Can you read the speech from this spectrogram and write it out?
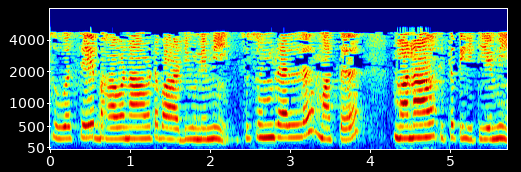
සුවසේ භාවනාවට වාඩි උනේමි සුසුම් රැල්ල මත මනාව සිත පිහිටියෙමි.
